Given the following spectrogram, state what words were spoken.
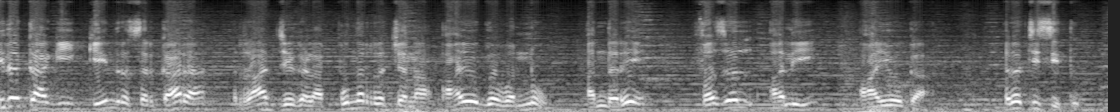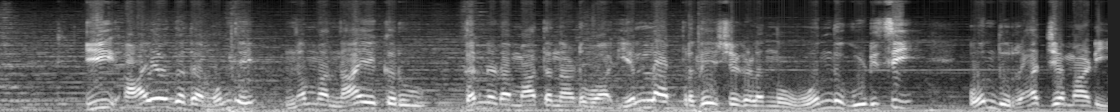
ಇದಕ್ಕಾಗಿ ಕೇಂದ್ರ ಸರ್ಕಾರ ರಾಜ್ಯಗಳ ಪುನರ್ರಚನಾ ಆಯೋಗವನ್ನು, ಅಂದರೆ ಫಜಲ್ ಅಲಿ ಆಯೋಗ, ರಚಿಸಿತು. ಈ ಆಯೋಗದ ಮುಂದೆ ನಮ್ಮ ನಾಯಕರು ಕನ್ನಡ ಮಾತನಾಡುವ ಎಲ್ಲ ಪ್ರದೇಶಗಳನ್ನು ಒಂದುಗೂಡಿಸಿ, ಒಂದು ರಾಜ್ಯ ಮಾಡಿ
